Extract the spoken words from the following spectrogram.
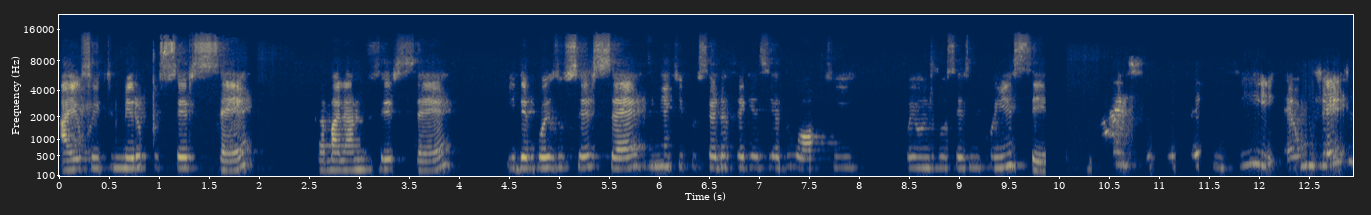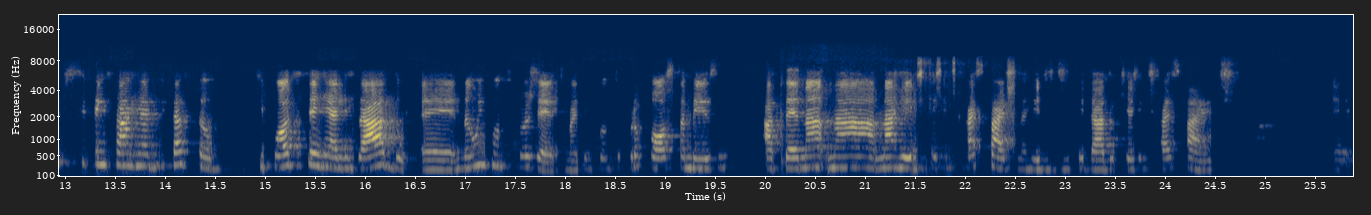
Aí eu fui primeiro para o CERCE, trabalhar no CERCE, e depois do CERCE vim aqui para o Ser da Freguesia do O, que foi onde vocês me conheceram. Mas o conceito em si é um jeito de se pensar a reabilitação, que pode ser realizado é, não enquanto projeto, mas enquanto proposta mesmo, até na, na, na, rede que a gente faz parte, na rede de cuidado que a gente faz parte. É,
